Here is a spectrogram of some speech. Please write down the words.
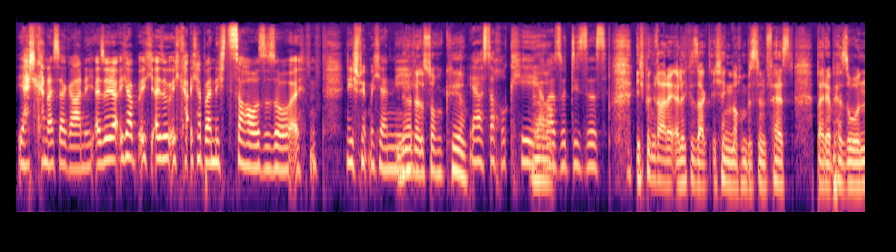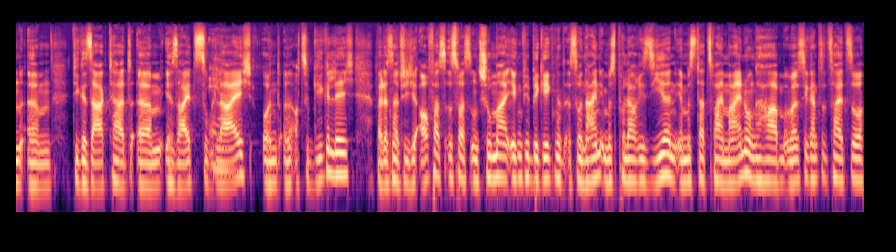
Ja, ich kann das ja gar nicht. Also ja, ich habe ich, also ich, ich hab ja nichts zu Hause so. Nee, ich schmink mich ja nie. Ja, das ist doch okay. ja, ist doch okay, Ja. aber so dieses, Ich bin gerade ehrlich gesagt, ich hänge noch ein bisschen fest bei der Person, ähm, die gesagt hat, ähm, ihr seid zugleich und, und auch zu giggelig, weil das natürlich auch was ist, was uns schon mal irgendwie begegnet ist. So, nein, ihr müsst polarisieren, ihr müsst da zwei Meinungen haben. Und man ist die ganze Zeit so,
